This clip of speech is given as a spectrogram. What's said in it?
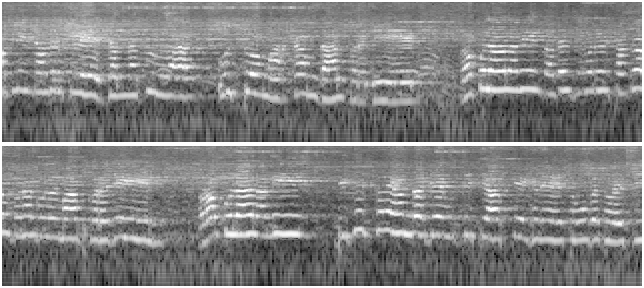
আপনি তাদেরকে জান্নাতুল্লাহ উচ্চ মাকাম দান করে দিন। রব্বুল আলামিন তাদের জীবনের সকল গুণাগুলো মাফ করে দিন। রব্বুল আলামিন, বিশেষ করে আমরা যে উদ্দেশ্যে আজকে এখানে সমবেত হয়েছি,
